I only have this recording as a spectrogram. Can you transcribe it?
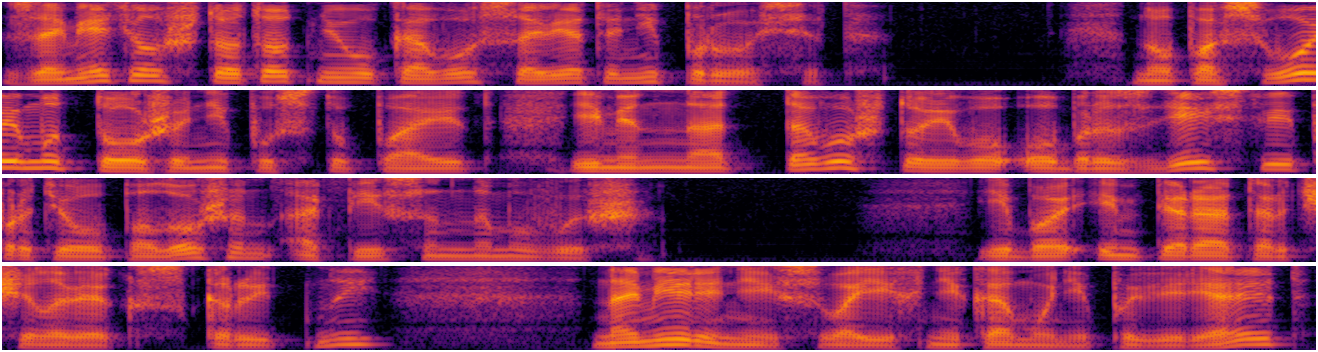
заметил, что тот ни у кого совета не просит но по-своему тоже не поступает, именно от того, что его образ действий противоположен описанному выше. Ибо император человек скрытный, намерений своих никому не поверяет,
